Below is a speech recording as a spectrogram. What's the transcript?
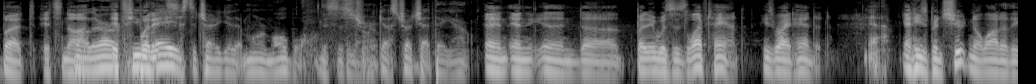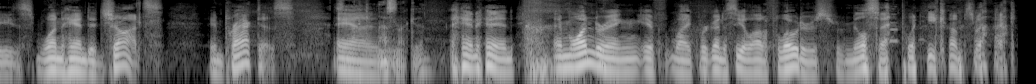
but it's not. Well, there are a it's, few ways to try to get it more mobile. This is true. Got to stretch that thing out. and and and uh, but it was his left hand. He's right-handed. Yeah. and he's been shooting a lot of these one-handed shots in practice. And That's not good. and and I'm wondering if like we're going to see a lot of floaters from Millsap when he comes back.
